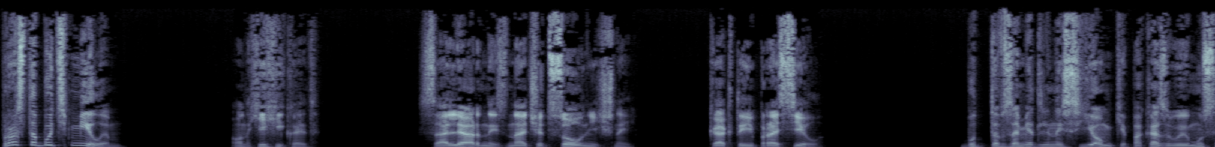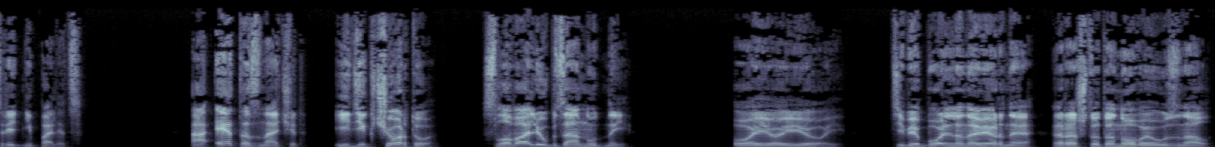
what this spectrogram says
Просто будь милым». Он хихикает. «Солярный значит солнечный, как ты и просил» будто в замедленной съемке показываю ему средний палец. «А это значит, иди к черту! Словолюб занудный!» «Ой-ой-ой, тебе больно, наверное, раз что-то новое узнал.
